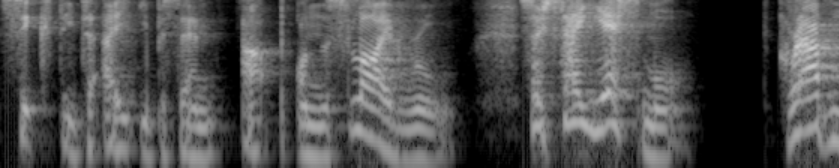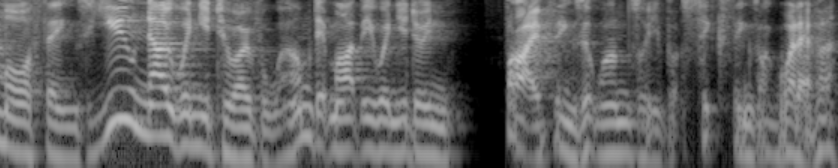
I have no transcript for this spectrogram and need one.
60 to 80% up on the slide rule. So say yes more. Grab more things. You know when you're too overwhelmed. It might be when you're doing five things at once or you've got six things, like whatever.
